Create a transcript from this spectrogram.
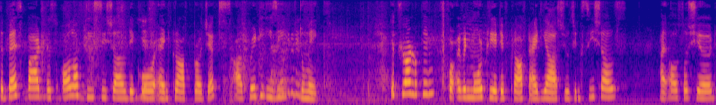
The best part is all of these seashell decor and craft projects are pretty easy to make. If you are looking for even more creative craft ideas using seashells, I also shared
